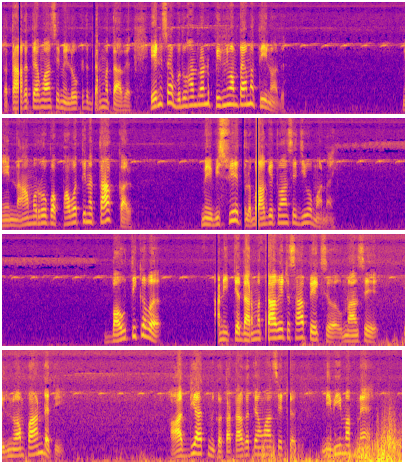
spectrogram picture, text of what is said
තථාගතයන් වහන්සේ මේ ලෝකෙට ධර්මතාවයක්. ඒ නිසා බුදුහාමුදුරන්ට පිරිනිවන් පෑමක් තියනවාද? මේ නාම රූප පවතින තාක්කල් මේ විශ්වය තුළ භාග්‍යතුන් වහන්සේ ජීවමානයි. භෞතිකව අනිත්‍ය ධර්මතාවයට සාපේක්ෂව උන්වහන්සේ පිරිනිවන් පාන්න ඇති. ආධ්‍යාත්මික තථාගතයන් වහන්සේට නිවීමක් නැහැ.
